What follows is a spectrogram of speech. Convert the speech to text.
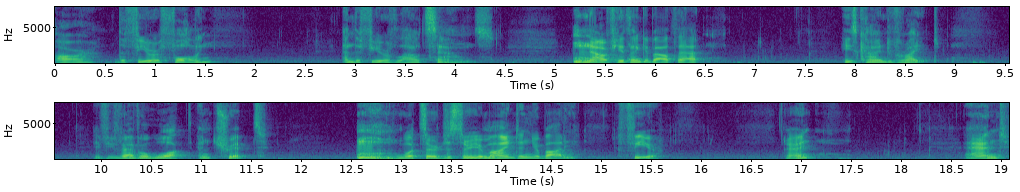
are the fear of falling and the fear of loud sounds. now, if you think about that, he's kind of right. If you've ever walked and tripped, what surges through your mind and your body? Fear. Right? And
